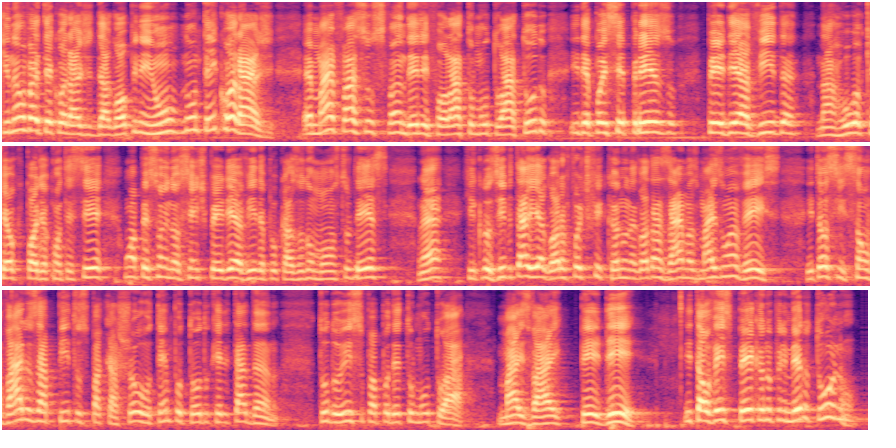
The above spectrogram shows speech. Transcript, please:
que não vai ter coragem de dar golpe nenhum, não tem coragem. É mais fácil os fãs dele for lá tumultuar tudo e depois ser preso, perder a vida na rua, que é o que pode acontecer, uma pessoa inocente perder a vida por causa de um monstro desse, né? Que inclusive está aí agora fortificando o negócio das armas mais uma vez. Então, assim, são vários apitos para cachorro o tempo todo que ele está dando. Tudo isso para poder tumultuar, mas vai perder. E talvez perca no primeiro turno.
